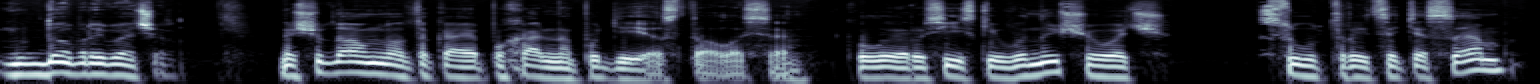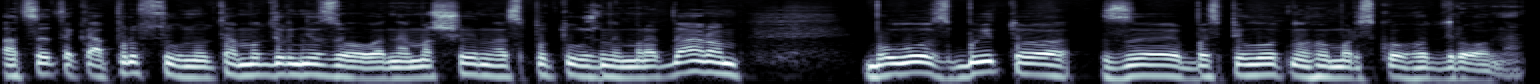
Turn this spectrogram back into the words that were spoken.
Добрий вечір. Нещодавно така епохальна подія сталася, коли російський винищувач су 30 СМ, а це така просунута модернізована машина з потужним радаром, було збито з безпілотного морського дрона.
